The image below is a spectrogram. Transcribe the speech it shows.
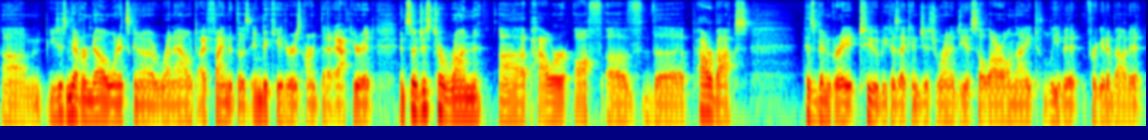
Um, you just never know when it's going to run out. I find that those indicators aren't that accurate. And so just to run uh, power off of the power box has been great too because I can just run a DSLR all night, leave it, forget about it.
